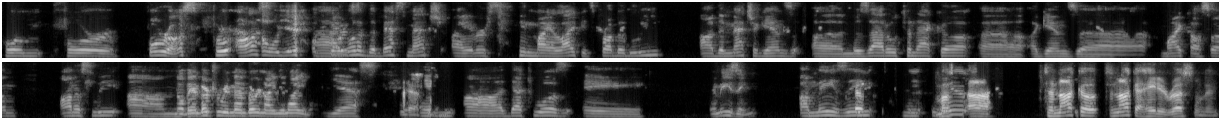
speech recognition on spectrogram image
for for for us. For us, oh yeah, of uh, course. one of the best match I ever seen in my life. It's probably uh, the match against uh, Masato Tanaka uh, against uh, Mike Awesome. Honestly, um, November to remember '99. Yes, Yeah. and uh, that was a Amazing. amazing. and Must, uh, Tanaka Tanaka hated wrestling.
